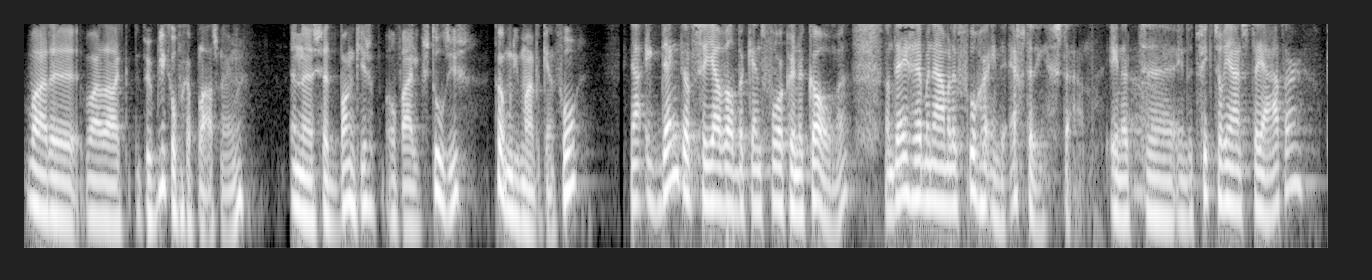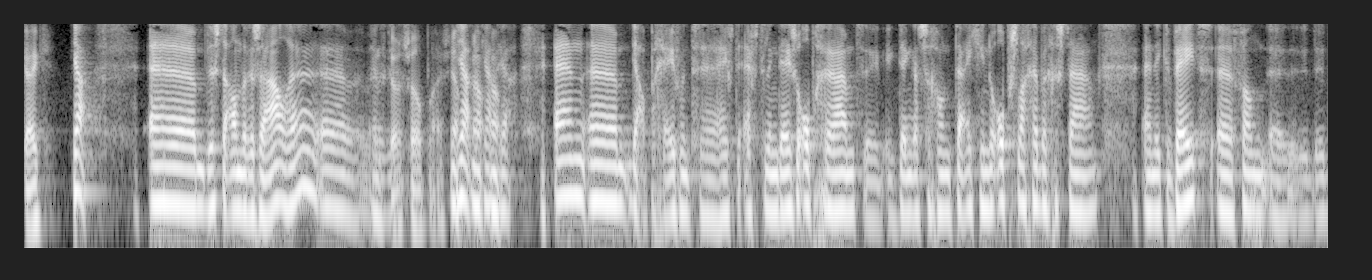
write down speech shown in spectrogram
waar, de, waar daar het publiek op gaat plaatsnemen. Een set bankjes, of eigenlijk stoeltjes. Komen die mij bekend voor? Ja, ik denk dat ze jou wel bekend voor kunnen komen. Want deze hebben namelijk vroeger in de Efteling gestaan. In het, eh, in het Victoriaans Theater. Kijk, Ja, Ehm, dus de andere zaal. Hè? eh, in het carouselpleis. ja, ja, ja, En ehm, ja, op een gegeven moment eh, heeft de Efteling deze opgeruimd. Ik denk dat ze gewoon een tijdje in de opslag hebben gestaan. En ik weet van de,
